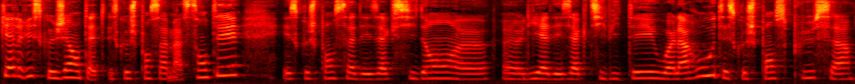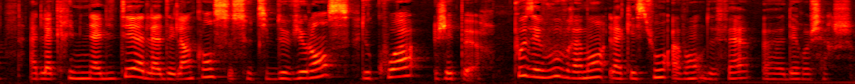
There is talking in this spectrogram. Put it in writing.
quel risque j'ai en tête. Est-ce que je pense à ma santé? Est-ce que je pense à des accidents euh, euh, liés à des activités ou à la route? Est-ce que je pense plus à, à de la criminalité, à de la délinquance, ce type de violence? De quoi j'ai peur? Posez-vous vraiment la question avant de faire des recherches.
